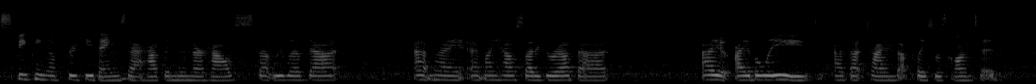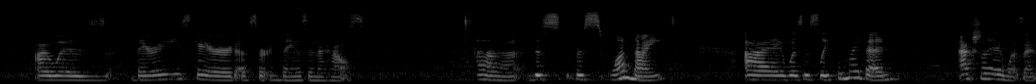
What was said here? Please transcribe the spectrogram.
Speaking of freaky things that happened in our house that we lived at, at my at my house that I grew up at, I I believed at that time that place was haunted. I was very scared of certain things in the house. Uh, this this one night, I was asleep in my bed. Actually, I wasn't.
